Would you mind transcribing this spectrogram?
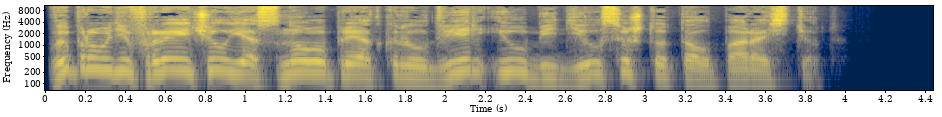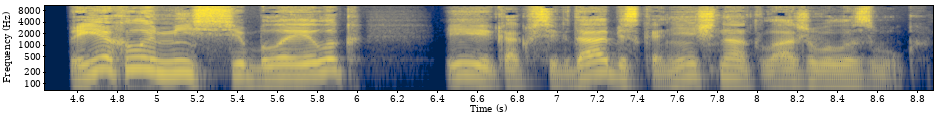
Выпроводив Рэйчел, я снова приоткрыл дверь и убедился, что толпа растет. Приехала мисси Блейлок и, как всегда, бесконечно отлаживала звук.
